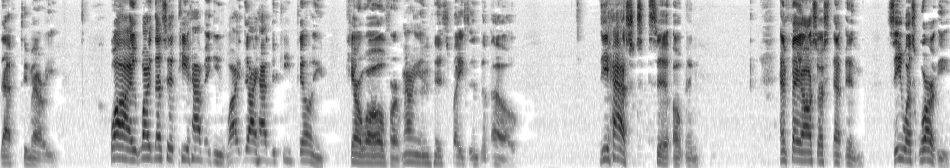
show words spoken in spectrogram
death to marry. Why? Why does it keep happening? Why do I have to keep killing? Carol over, marrying his face in the pillow. The hatch still open. And Faye also stepped in. She was worried.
